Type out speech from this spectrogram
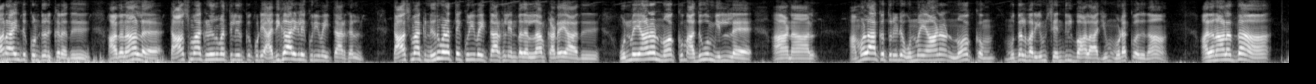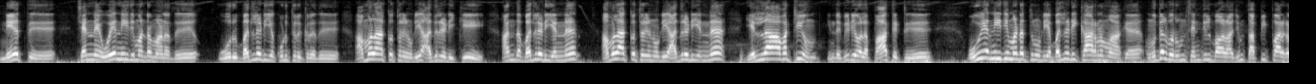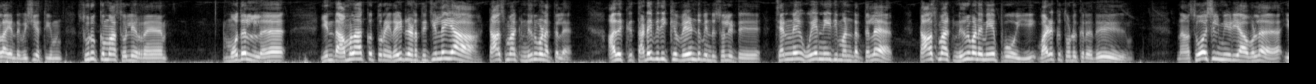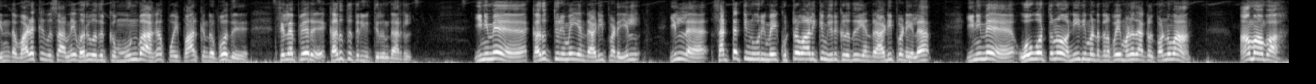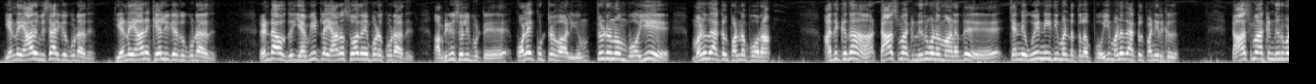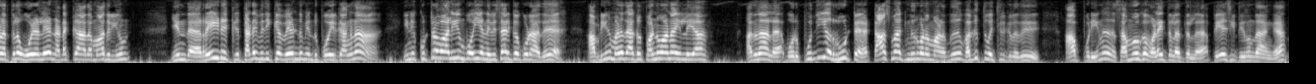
ஆராய்ந்து கொண்டிருக்கிறது. அதனால் டாஸ்மாக் நிறுவனத்தில் இருக்கக்கூடிய அதிகாரிகளை குறிவைத்தார்கள். டாஸ்மாக் நிறுவனத்தை குறிவைத்தார்கள் என்பதெல்லாம் கிடையாது. உண்மையான நோக்கம் அதுவும் இல்லை. ஆனால் அமலாக்கத்துறையுடைய உண்மையான நோக்கம் முதல்வரையும் செந்தில் பாலாஜியும் முடக்குவது தான் அதனால தான் நேற்று சென்னை உயர்நீதிமன்றமானது ஒரு பதிலடியை கொடுத்திருக்கிறது அமலாக்கத்துறையினுடைய அதிரடிக்கு. அந்த பதிலடி என்ன? அமலாக்கத்துறையினுடைய அதிரடி என்ன? எல்லாவற்றையும் இந்த வீடியோவில் பார்த்துட்டு உயர் நீதிமன்றத்தினுடைய பதிலடி காரணமாக முதல்வரும் செந்தில் பாலாஜியும் தப்பிப்பார்களா என்ற விஷயத்தையும் சுருக்கமாக சொல்லிடுறேன். முதல்ல இந்த அமலாக்கத்துறை ரைடு நடத்துச்சு இல்லையா? டாஸ்மாக் நிறுவனத்தில். அதுக்கு தடை விதிக்க வேண்டும் என்று சொல்லிட்டு சென்னை உயர்நீதிமன்றத்தில் டாஸ்மாக் நிறுவனமே போய் வழக்கு தொடுக்கிறது. நான் சோஷியல் மீடியாவில் இந்த வழக்கு விசாரணை வருவதற்கு முன்பாக போய் பார்க்கின்ற போது சில பேர் கருத்து தெரிவித்திருந்தார்கள். இனிமே கருத்துரிமை என்ற அடிப்படையில் இல்லை சட்டத்தின் உரிமை குற்றவாளிக்கும் இருக்கிறது என்ற அடிப்படையில் இனிமே ஒவ்வொருத்தனும் நீதிமன்றத்தில் போய் மனு தாக்கல் பண்ணுவான். ஆமாம்பா என்னை யாரும் விசாரிக்கக்கூடாது என்னை யாரும் கேள்வி கேட்கக்கூடாது ரெண்டாவது என் வீட்டில் யாரும் சோதனை போடக்கூடாது அப்படின்னு சொல்லிவிட்டு கொலை குற்றவாளியும் திருடனும் போய் மனுதாக்கல் பண்ண போகிறான் அதுக்கு தான் டாஸ்மாக் நிறுவனமானது சென்னை உயர்நீதிமன்றத்தில் போய் மனுதாக்கல் பண்ணியிருக்குது. டாஸ்மாக் நிறுவனத்தில் ஊழலே நடக்காத மாதிரியும் இந்த ரெய்டுக்கு தடை விதிக்க வேண்டும் என்று போயிருக்காங்கன்னா இனி குற்றவாளியும் போய் என்னை விசாரிக்கக்கூடாது அப்படின்னு மனுதாக்கல் பண்ணுவானா இல்லையா? அதனால் ஒரு புதிய ரூட்டை டாஸ்மாக் நிறுவனமானது வகுத்து வச்சிருக்கிறது அப்படின்னு சமூக வலைத்தளத்தில் பேசிகிட்டு இருந்தாங்க.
